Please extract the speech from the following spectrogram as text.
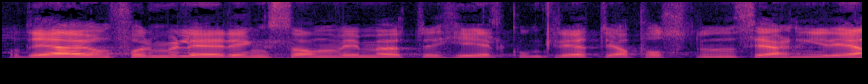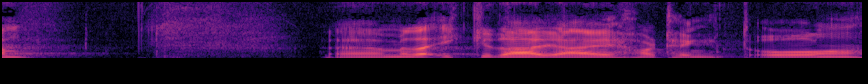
Og Det er jo en formulering som vi møter helt konkret i apostlenes gjerninger igjen. Eh, men det er ikke der jeg har tenkt å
